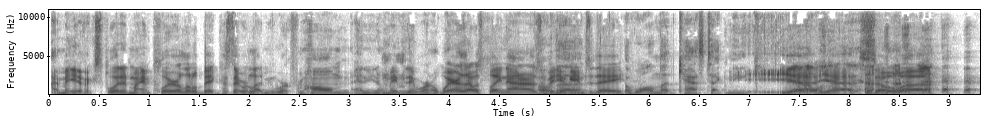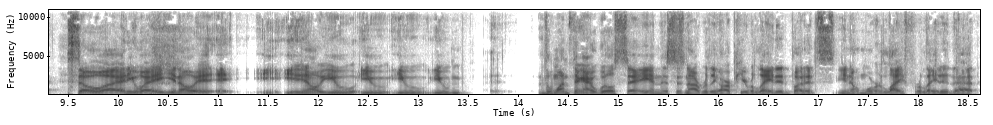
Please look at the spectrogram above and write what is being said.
I may have exploited my employer a little bit because they were letting me work from home, and you know, maybe they weren't aware that I was playing nine hours of Oh, video the- games a day. The walnut cast technique. Yeah, yeah. So, uh, so uh, anyway, you know, it, it, you know, you, you, you, you. The one thing I will say, and this is not really RP related, but it's you know more life related. That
